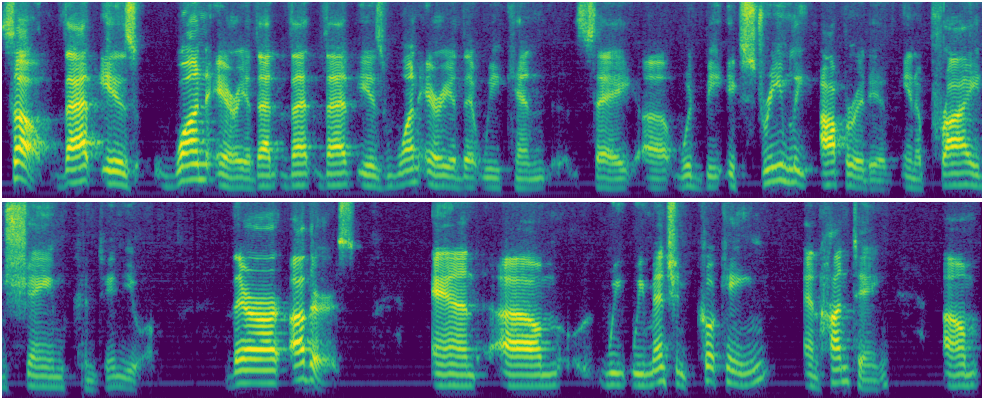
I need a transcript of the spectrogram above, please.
So that is one area that that that is one area that we can say uh, would be extremely operative in a pride shame continuum. There are others. And um, we, we mentioned cooking and hunting. Um,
